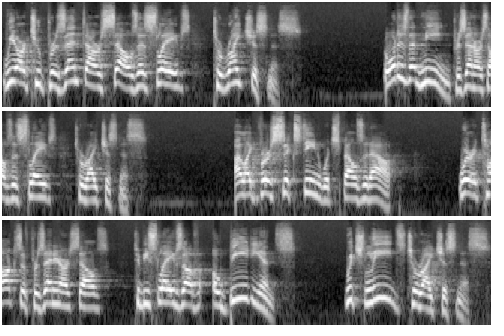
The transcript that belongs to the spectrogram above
We are to present ourselves as slaves to righteousness. what does that mean, present ourselves as slaves to righteousness? I like verse 16, which spells it out, where it talks of presenting ourselves to be slaves of obedience, which leads to righteousness.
